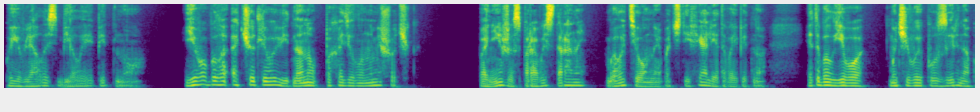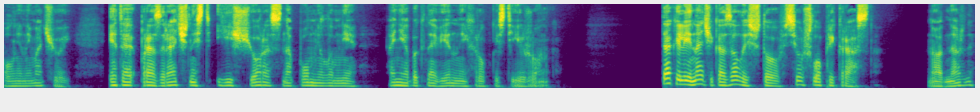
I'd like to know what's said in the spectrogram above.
появлялось белое пятно. Его было отчетливо видно, оно походило на мешочек. Пониже, с правой стороны, было темное, почти фиолетовое пятно. Это был его мочевой пузырь, наполненный мочой. Эта прозрачность еще раз напомнила мне о необыкновенной хрупкости ежонка. Так или иначе казалось, что все шло прекрасно. Но однажды,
